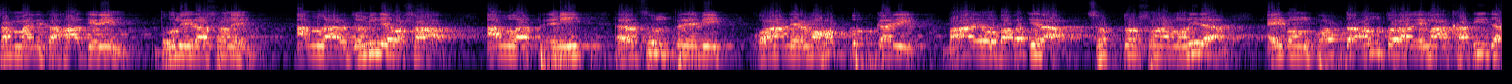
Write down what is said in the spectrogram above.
সম্মানিত হাজিরিন, ধুলির আসনে আল্লাহর জমিনে বসা আল্লাহ প্রেমিক, রসুল প্রেমিক কোরআনের মহব্বতকারী ভাই ও বাবাজিরা, ছোট্ট সোনামণিরা এবং পর্দা অন্তরালে মা খাদিজা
